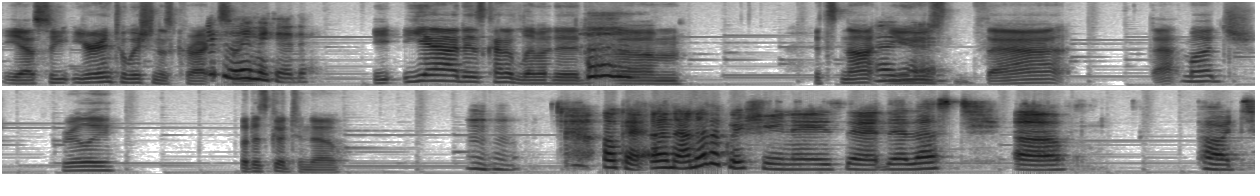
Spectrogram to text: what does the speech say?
yeah. So your intuition is correct. It's So limited. Y- Yeah, it is kind of limited. um, it's not Okay. used that that much, really, but it's good to know. hmm Okay, and another question is that the last uh, part,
